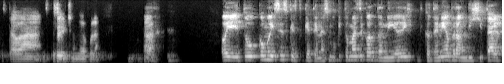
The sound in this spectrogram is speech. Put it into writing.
Estaba, escuchando afuera. Ah. Oye, ¿y tú cómo dices que, que tenés un poquito más de contenido, contenido perdón, digital?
